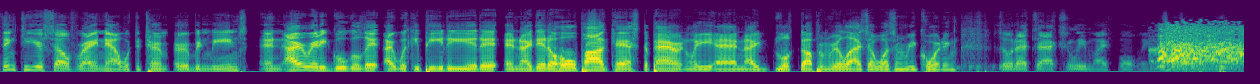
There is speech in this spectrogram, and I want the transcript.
think to yourself right now what the term urban means. And I already Googled it, I Wikipedia'd it, and I did a whole podcast apparently, and I looked up and realized I wasn't recording. So that's actually my fault.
